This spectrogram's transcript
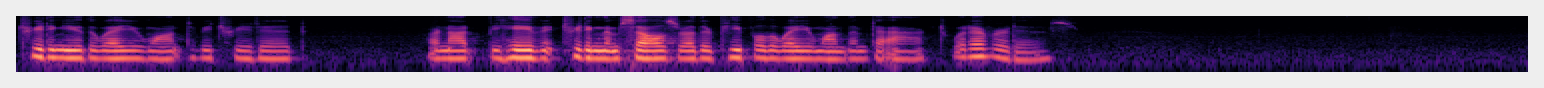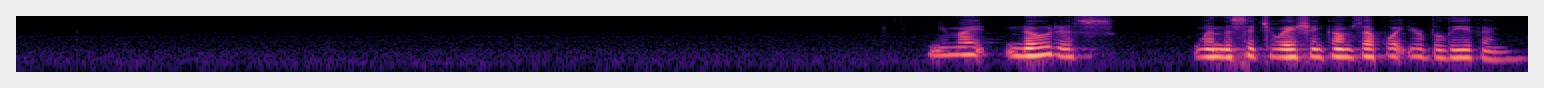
treating you the way you want to be treated are not behaving, treating themselves or other people the way you want them to act, whatever it is. You might notice when the situation comes up what you're believing.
